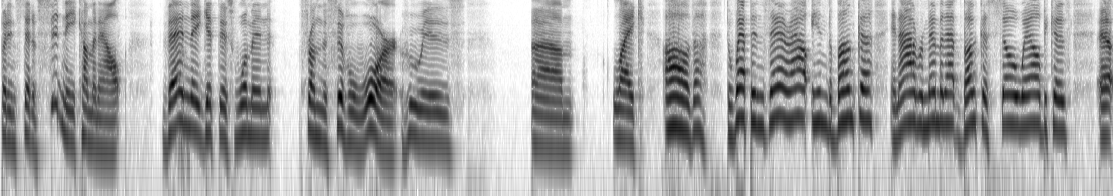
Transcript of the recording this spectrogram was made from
But instead of Sydney coming out, then they get this woman from the Civil War who is um like oh the the weapons they're out in the bunker and i remember that bunker so well because uh,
